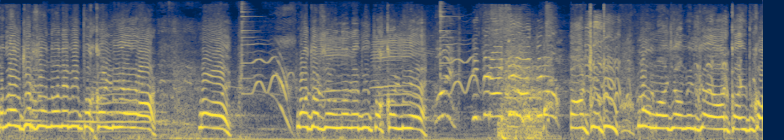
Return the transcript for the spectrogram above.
अबे उधर से उन्होंने भी पकड़ लिया यार। ओए। उधर से उन्होंने भी पकड़ लिया। यार छोटू वो माजा मिल गया यार काइट का।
